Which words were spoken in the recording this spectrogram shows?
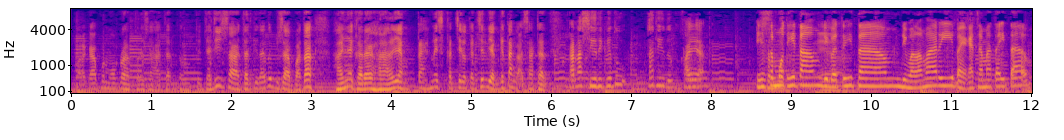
Mereka pun memperbarui syahadat itu. Jadi syahadat kita itu bisa batal hanya gara-gara hal-hal yang teknis kecil-kecil yang kita nggak sadar. Karena sirik itu tadi itu kayak Ya semut Semut. hitam di Iya. batu hitam di malam hari pakai kacamata hitam.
